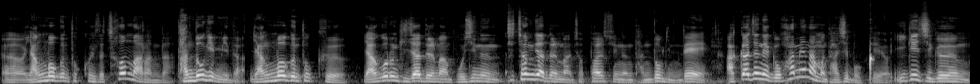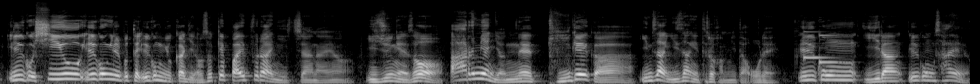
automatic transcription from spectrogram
어, 약 먹은 토크에서 처음 말한다. 단독입니다. 약 먹은 토크. 약오른 기자들만 보시는 시청자들만 접할 수 있는 단독인데 아까 전에 그 화면 한번 다시 볼게요. 이게 지금 19, CU 101부터 106까지 6개 파이프라인이 있잖아요. 이 중에서 빠르면 연내 두 개가 임상 이상이 들어갑니다. 올해. 102랑 104예요.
